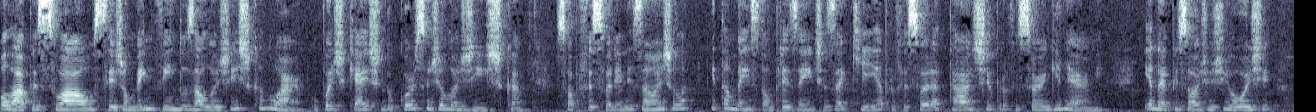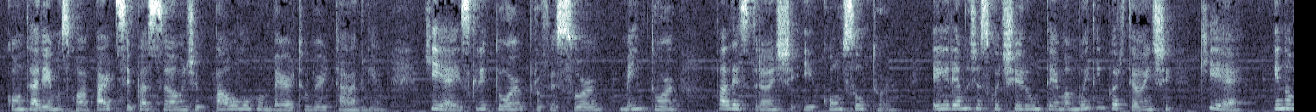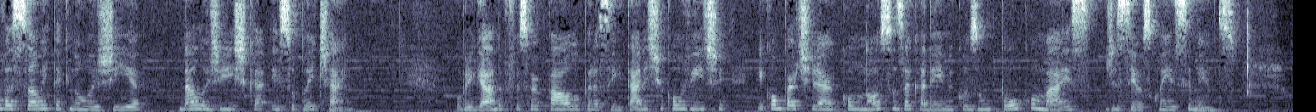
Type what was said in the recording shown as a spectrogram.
Olá, pessoal, sejam bem-vindos ao Logística no Ar, o podcast do curso de Logística. Sou a professora Elisângela e também estão presentes aqui a professora Tati e o professor Guilherme. E no episódio de hoje contaremos com a participação de Paulo Roberto Bertaglia, que é escritor, professor, mentor, palestrante e consultor. E iremos discutir um tema muito importante que é inovação e tecnologia na logística e supply chain. Obrigado, professor Paulo, por aceitar este convite e compartilhar com nossos acadêmicos um pouco mais de seus conhecimentos.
